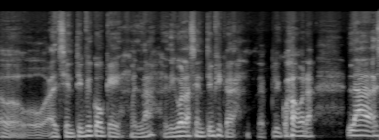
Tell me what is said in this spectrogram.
o al científico que, ¿verdad? Digo la científica, le explico ahora, la,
